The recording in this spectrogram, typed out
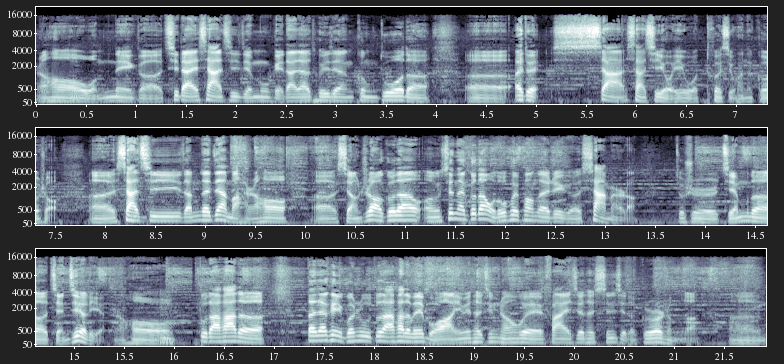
然后我们那个期待下期节目给大家推荐更多的呃，哎对，下下期有一我特喜欢的歌手，呃，下期咱们再见吧。然后呃，想知道歌单，嗯、现在歌单我都会放在这个下面的，就是节目的简介里。然后嗯杜大发的。大家可以关注杜大发的微博啊，因为他经常会发一些他新写的歌什么的。嗯，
